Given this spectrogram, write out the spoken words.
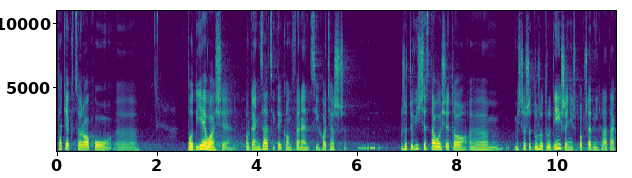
tak jak co roku, e, podjęła się organizacji tej konferencji, chociaż rzeczywiście stało się to, myślę, że dużo trudniejsze niż w poprzednich latach.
